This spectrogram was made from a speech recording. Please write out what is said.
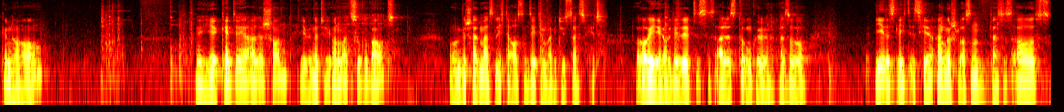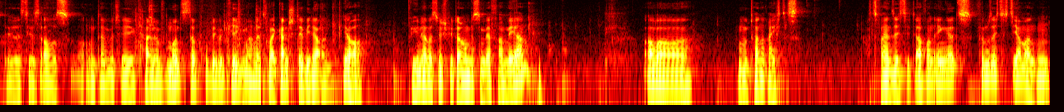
genau. Ja, hier kennt ihr ja alles schon. Hier wird natürlich auch nochmal zugebaut. Und wir schalten mal das Licht aus, dann seht ihr mal, wie düster es wird. Oh je, und ihr seht, es ist alles dunkel. Also, jedes Licht ist hier angeschlossen. Das ist aus, der Rest hier ist aus. Und damit wir hier keine Monsterprobleme kriegen, machen wir jetzt mal ganz schnell wieder an. Ja, die Hühner müssen wir später noch ein bisschen mehr vermehren. Aber momentan reicht es. 62 davon Ingots, 65 Diamanten,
